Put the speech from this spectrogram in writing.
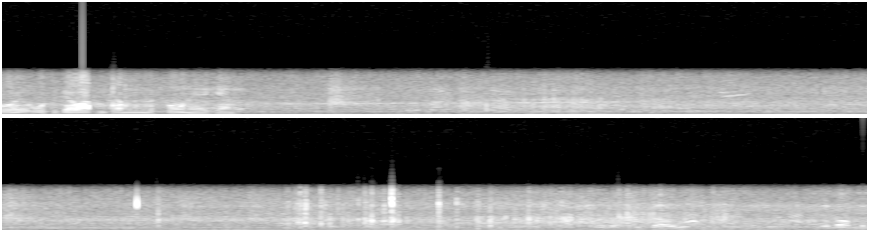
Or, or to go up and come into the Fournier again. Okay,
